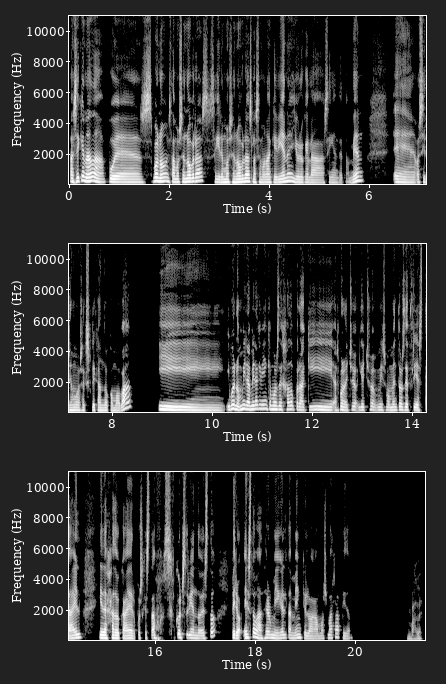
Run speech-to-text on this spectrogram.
Así que nada, pues bueno, estamos en obras, seguiremos en obras la semana que viene, yo creo que la siguiente también. Eh, os iremos explicando cómo va. Y, y bueno, mira, mira qué bien que hemos dejado por aquí. Bueno, he hecho, yo he hecho mis momentos de freestyle y he dejado caer pues que estamos construyendo esto, pero esto va a hacer Miguel también que lo hagamos más rápido. Vale,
